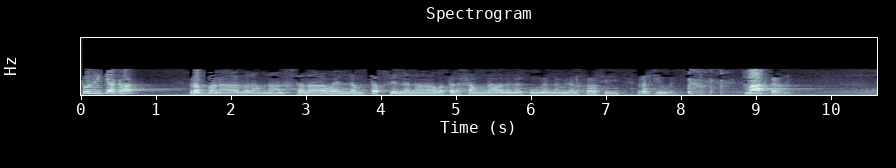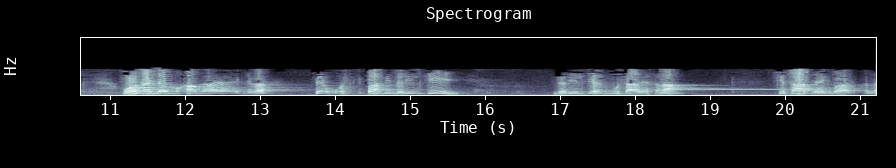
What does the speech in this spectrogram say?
تو اسی کیا کہا؟ ربنا ظلمنا انفسنا وان لم تغفر لنا وترحمنا لنكونن من الخاسرين. غلطی ہو گئی. معاف کر دی. ورنہ جب مقابلہ آیا ایک جگہ، پھر اس کے پاس بھی دلیل تھی. دلیل تھی حضرت موسیٰ علیہ السلام کے ساتھ ایک بار اللہ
